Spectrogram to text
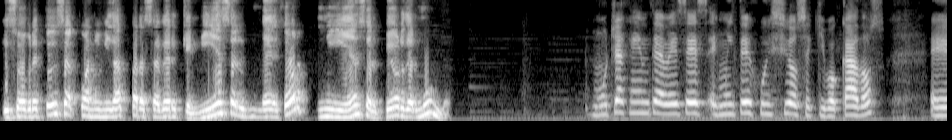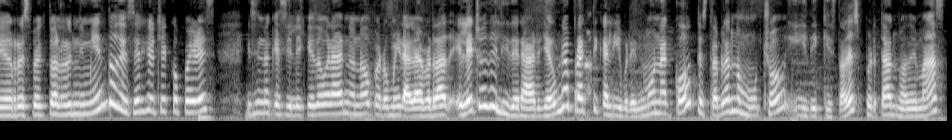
y sobre todo esa ecuanimidad para saber que ni es el mejor ni es el peor del mundo. Mucha gente a veces emite juicios equivocados eh, respecto al rendimiento de Sergio Checo Pérez, diciendo que si le quedó grande o no, pero mira, la verdad, el hecho de liderar ya una práctica libre en Mónaco te está hablando mucho y de que está despertando. Además,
